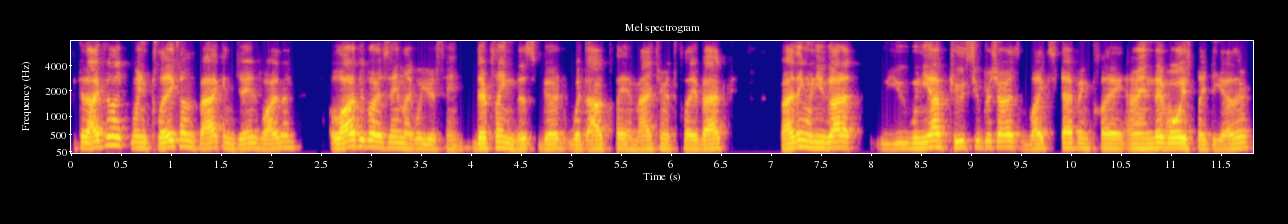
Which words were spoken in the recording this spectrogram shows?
Because I feel like when Klay comes back and James Wiseman, a lot of people are saying like what you're saying. They're playing this good without Klay. Imagine with Klay back. But I think when you got it, you when you have two superstars like Steph and Klay, I mean they've always played together,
